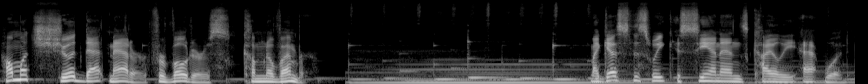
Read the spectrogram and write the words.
how much should that matter for voters come November? My guest this week is CNN's Kylie Atwood.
